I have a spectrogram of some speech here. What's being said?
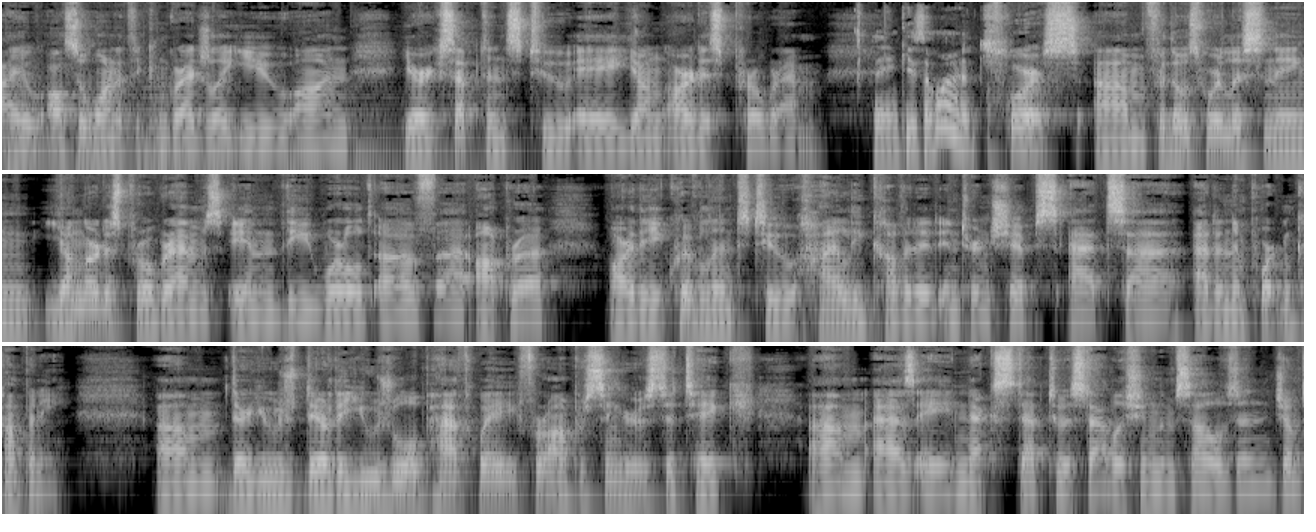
I also wanted to congratulate you on your acceptance to a young artist program. thank you so much Of course. Um, for those who are listening, young artist programs in the world of uh, opera are the equivalent to highly coveted internships at uh, at an important company. Um, they're us- they're the usual pathway for opera singers to take um, as a next step to establishing themselves and jump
